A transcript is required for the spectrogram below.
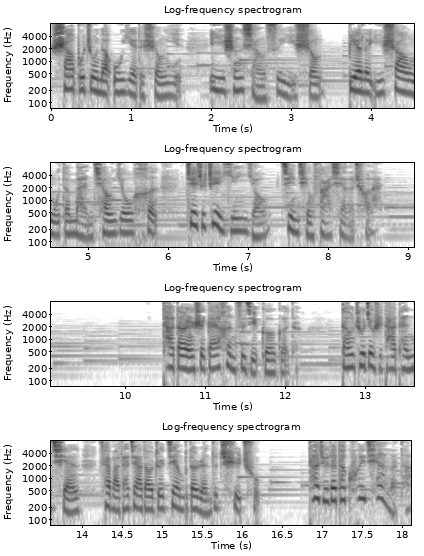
刹不住那呜咽的声音，一声响似一声，憋了一上午的满腔忧恨，借着这因由尽情发泄了出来。他当然是该恨自己哥哥的，当初就是他贪钱，才把他嫁到这见不得人的去处，他觉得他亏欠了他，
